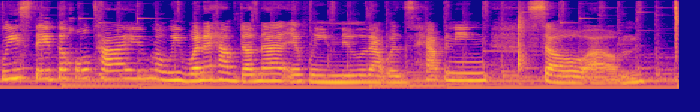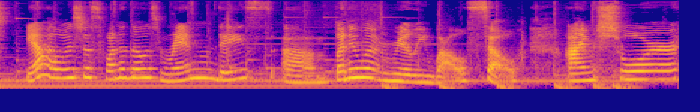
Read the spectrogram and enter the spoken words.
we stayed the whole time. We wouldn't have done that if we knew that was happening. So um, yeah, it was just one of those random days, um, but it went really well. So I'm sure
